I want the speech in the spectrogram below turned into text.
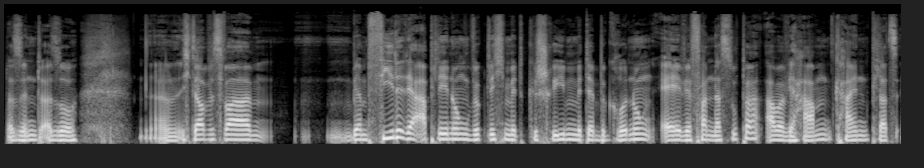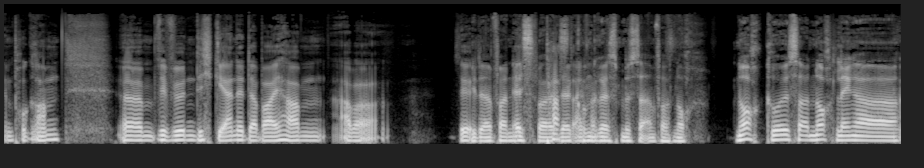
Da sind also, äh, ich glaube, es war wir haben viele der Ablehnungen wirklich mitgeschrieben mit der Begründung, ey, wir fanden das super, aber wir haben keinen Platz im Programm. Ähm, wir würden dich gerne dabei haben, aber wir, geht einfach nicht, weil der Kongress nicht. müsste einfach noch noch größer, noch länger.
